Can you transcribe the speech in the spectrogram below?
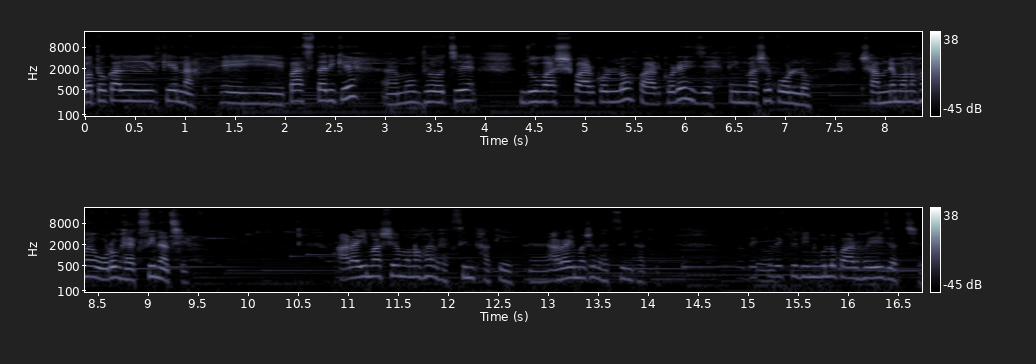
গতকালকে না এই পাঁচ তারিখে মুগ্ধ হচ্ছে দু মাস পার করল পার করে যে তিন মাসে পড়ল। সামনে মনে হয় ওরও ভ্যাকসিন আছে। আড়াই মাসে মনে হয় ভ্যাকসিন থাকে। হ্যাঁ আড়াই মাসে ভ্যাকসিন থাকে। তো দেখতে দেখতে দিনগুলো পার হয়েই যাচ্ছে।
